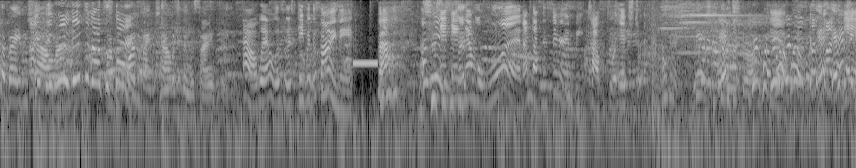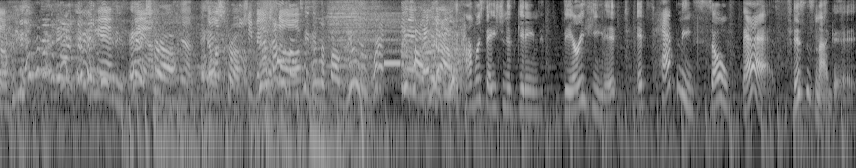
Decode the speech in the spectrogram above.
Before the baby I think shower. her events about to But before the baby shower, it's been the same thing. Oh well, let's, let's keep it the same then. and, and number one, I'm not gonna sit here and be talking to an extra. Extra. Extra. Extra. Yeah. Extra. Extra. She better I was on. TV before you. What are you talking The conversation is getting very heated. It's happening so fast. This is not good.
